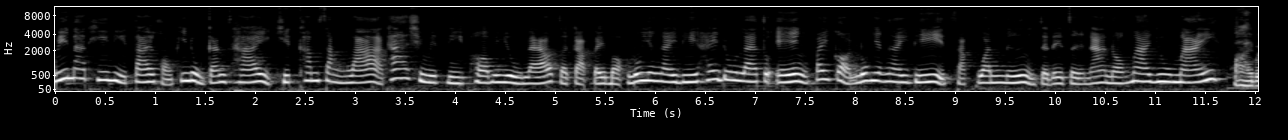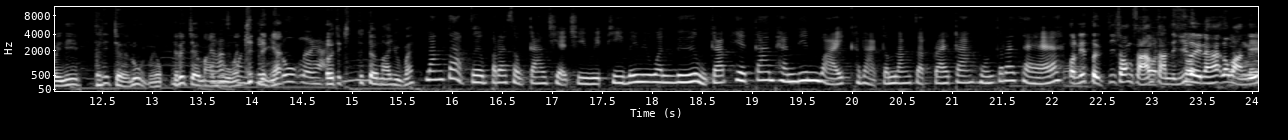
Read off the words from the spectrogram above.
วินาทีหนีตายของพี่หนุ่มกัญชัย คิดคำสั่งลา ถ้าชีวิตนี้พอไม่อยู่แล้วจะกลับไปบอกลูกยังไงดี ให้ดูแลตัวเอง ไปกอดลูกยังไงดี สักวันหนึ่งจะได้เจอหน้าน้องมาอยู่ไหม ตายไปนี่จะได้เจอลูกไหมจะได้เจอมาอยู่ไหมคิดอย่างเงี้ยลูกเลยอะเออจะจะเจอมาอยู่ไหมหลังจากเจอประสบการณ์เฉียดชีวิตที่ไม่มีวันลืม กับเหตุการณ์แผ่นดินไหวขณะกำลังจัดรายการโหนกระแส ตอนนี้ตึกที่ช่องสามสั่นอย่างนี้เลยนะฮะระหว่างนี้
